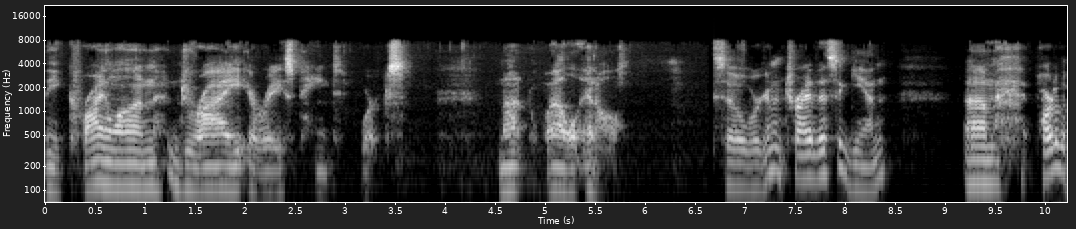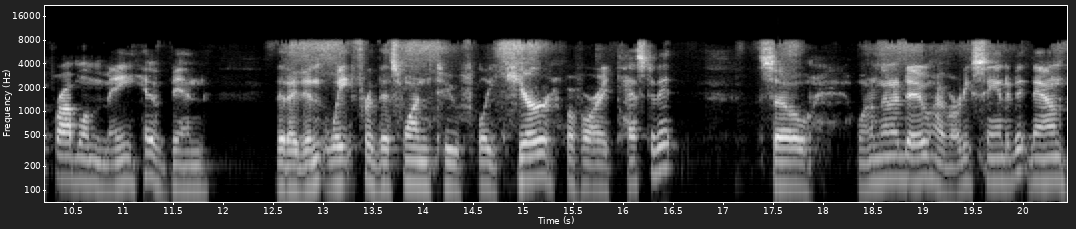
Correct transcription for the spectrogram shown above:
the Krylon dry erase paint works. Not well at all. So we're going to try this again. Um, part of the problem may have been that I didn't wait for this one to fully cure before I tested it. So what I'm going to do, I've already sanded it down.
